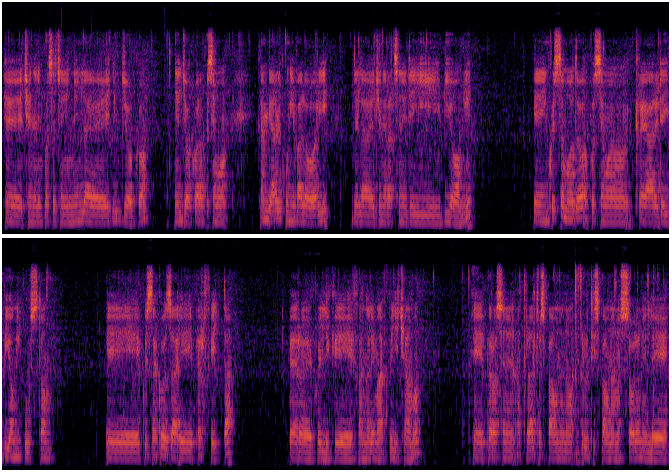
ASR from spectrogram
Eh, cioè nelle impostazioni nel gioco... Nel gioco ora possiamo cambiare alcuni valori della generazione dei biomi e in questo modo possiamo creare dei biomi custom e questa cosa è perfetta per quelli che fanno le mappe diciamo e però se ne, tra l'altro spawnano, i brutti spawnano solo nelle,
